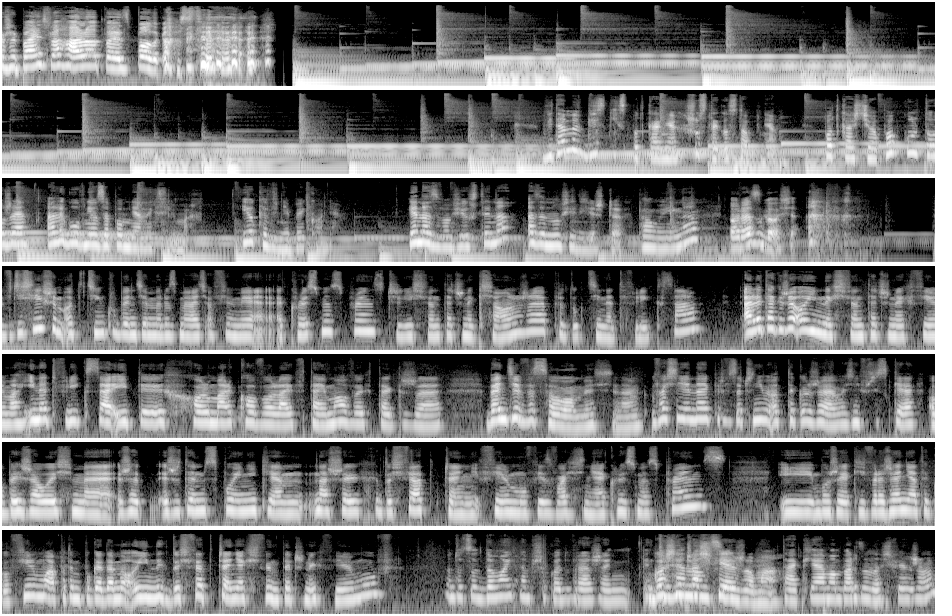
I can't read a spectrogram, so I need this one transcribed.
Proszę Państwa, halo, to jest podcast. Witamy w bliskich spotkaniach szóstego stopnia. Podkaście o popkulturze, ale głównie o zapomnianych filmach. I o Kevinie Baconie. Ja nazywam się Justyna, a ze mną siedzi jeszcze Paulina. Oraz Gosia. W dzisiejszym odcinku będziemy rozmawiać o filmie A Christmas Prince, czyli Świąteczny Książę, produkcji Netflixa. Ale także o innych świątecznych filmach i Netflixa, i tych hallmarkowo-lifetime'owych, także będzie wesoło, myślę. Właśnie najpierw zacznijmy od tego, że właśnie wszystkie obejrzałyśmy, że, że tym spójnikiem naszych doświadczeń filmów jest właśnie Christmas Prince i może jakieś wrażenia tego filmu, a potem pogadamy o innych doświadczeniach świątecznych filmów. No to co do moich na przykład wrażeń. Gosia na świeżo ma. Tak, ja mam bardzo na świeżo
